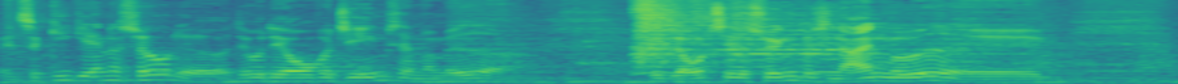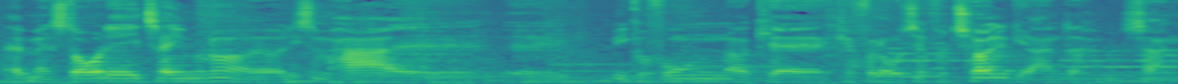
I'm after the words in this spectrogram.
men så gik jeg ind og så det, og det var det år, hvor James han var med, og fik lov til at synge på sin egen måde. Øh, at man står der i tre minutter og ligesom har øh, øh, mikrofonen og kan, kan få lov til at fortolke andre sange.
